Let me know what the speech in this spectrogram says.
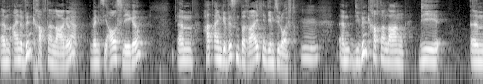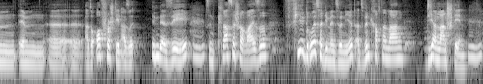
Ähm, eine Windkraftanlage, ja. wenn ich sie auslege, ähm, hat einen gewissen Bereich, in dem sie läuft. Mhm. Ähm, die Windkraftanlagen, die ähm, im, äh, also offshore stehen, also in der See mhm. sind klassischerweise viel größer dimensioniert als Windkraftanlagen, die an Land stehen. Mhm.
